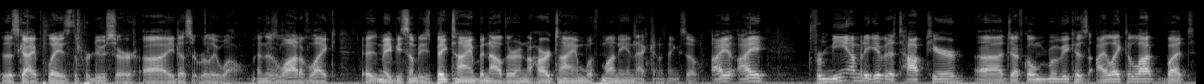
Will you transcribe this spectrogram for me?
this guy plays the producer, uh, he does it really well. And there's a lot of like maybe somebody's big time, but now they're in a hard time with money and that kind of thing. So I, I for me, I'm going to give it a top tier uh, Jeff Goldblum movie because I liked it a lot, but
